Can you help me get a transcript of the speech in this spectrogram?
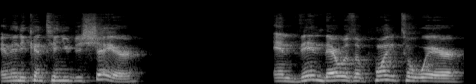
And then he continued to share and then there was a point to where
